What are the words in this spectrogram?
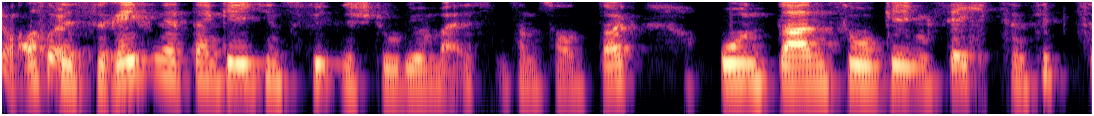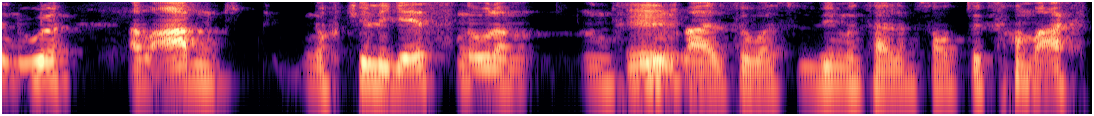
Cool. Außer es regnet, dann gehe ich ins Fitnessstudio meistens am Sonntag. Und dann so gegen 16, 17 Uhr am Abend noch chillig essen oder ein Film, mhm. mal sowas, wie man es halt am Sonntag so macht.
